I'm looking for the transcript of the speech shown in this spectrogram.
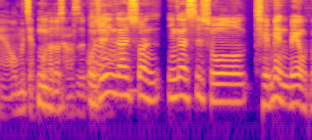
哎呀，我们讲过他都尝试过。我觉得应该算，应该是说前面没有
